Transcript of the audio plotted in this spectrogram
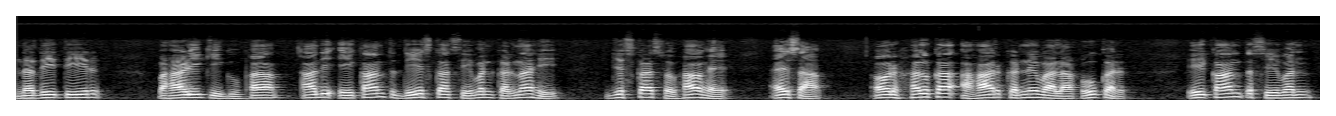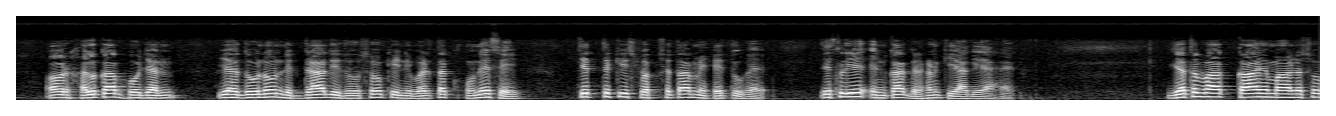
नदी, तीर पहाड़ी की गुफा आदि एकांत देश का सेवन करना ही जिसका स्वभाव है, ऐसा और हल्का आहार करने वाला होकर एकांत सेवन और हल्का भोजन, यह दोनों निद्रादि दोषों के निवर्तक होने से चित्त की स्वच्छता में हेतु है, इसलिए इनका ग्रहण किया गया है। यथ वाक्काय मानसो,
